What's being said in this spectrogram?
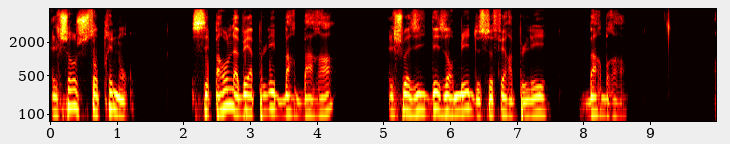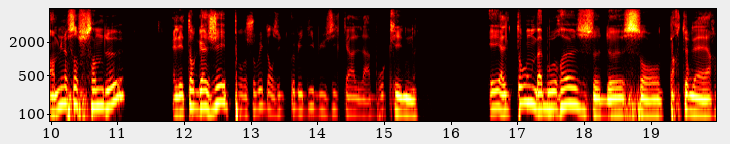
elle change son prénom. Ses parents l'avaient appelée Barbara. Elle choisit désormais de se faire appeler Barbara. En 1962, elle est engagée pour jouer dans une comédie musicale à Brooklyn et elle tombe amoureuse de son partenaire.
